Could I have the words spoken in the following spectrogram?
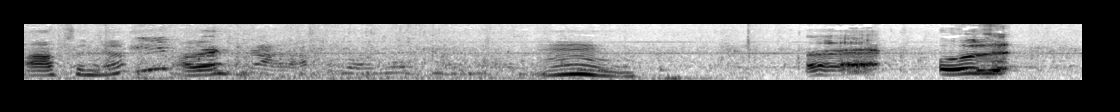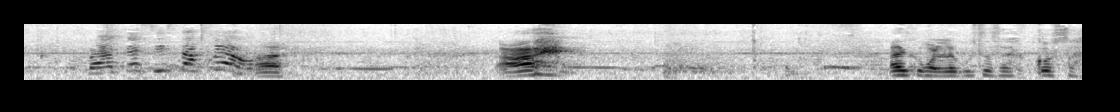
Ah, señor. A ver. Mm. ¿Verdad que sí está feo? Ay. Ay. Ay, como le gustan esas cosas.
